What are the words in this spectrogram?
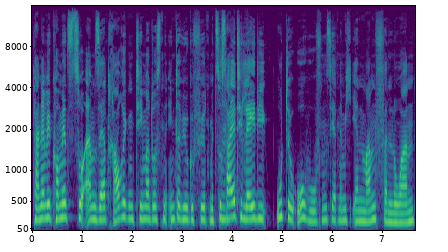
Tanja, wir kommen jetzt zu einem sehr traurigen Thema. Du hast ein Interview geführt mit Society Lady Ute Ohofen. Sie hat nämlich ihren Mann verloren,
